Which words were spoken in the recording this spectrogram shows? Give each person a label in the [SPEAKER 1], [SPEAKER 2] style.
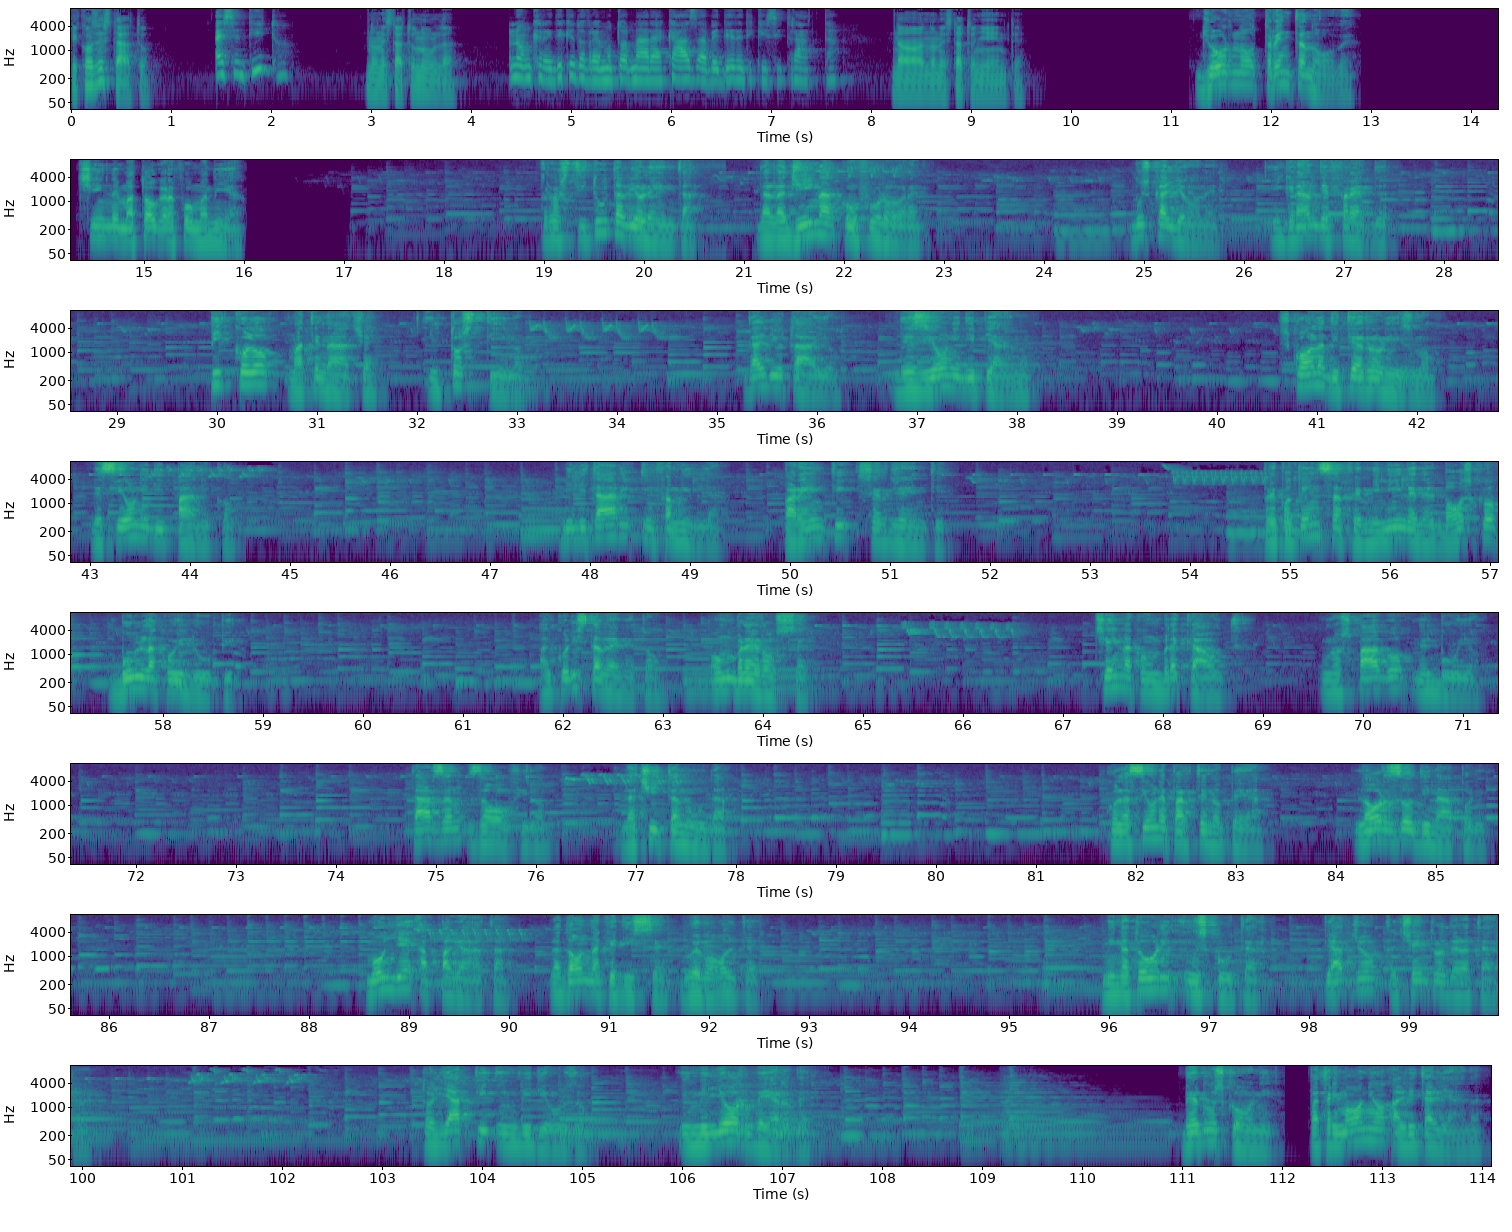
[SPEAKER 1] Che cos'è stato?
[SPEAKER 2] Hai sentito?
[SPEAKER 1] Non è stato nulla.
[SPEAKER 2] Non credi che dovremmo tornare a casa a vedere di che si tratta?
[SPEAKER 1] No, non è stato niente.
[SPEAKER 3] Giorno 39 Cinematografomania Prostituta violenta dalla Gina con furore Buscaglione il grande Fred Piccolo ma tenace il tostino. Dal liutaio lesioni di piano. Scuola di terrorismo lezioni di panico. Militari in famiglia parenti sergenti. Prepotenza femminile nel bosco bulla coi lupi Alcolista veneto ombre rosse Cena con blackout, uno spago nel buio. Tarzan zoofilo, la città nuda. Colazione partenopea, l'orzo di Napoli. Moglie appagata, la donna che disse due volte Minatori in scooter. Viaggio al centro della Terra. Togliatti invidioso. Il miglior verde. Berlusconi. Patrimonio all'italiana.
